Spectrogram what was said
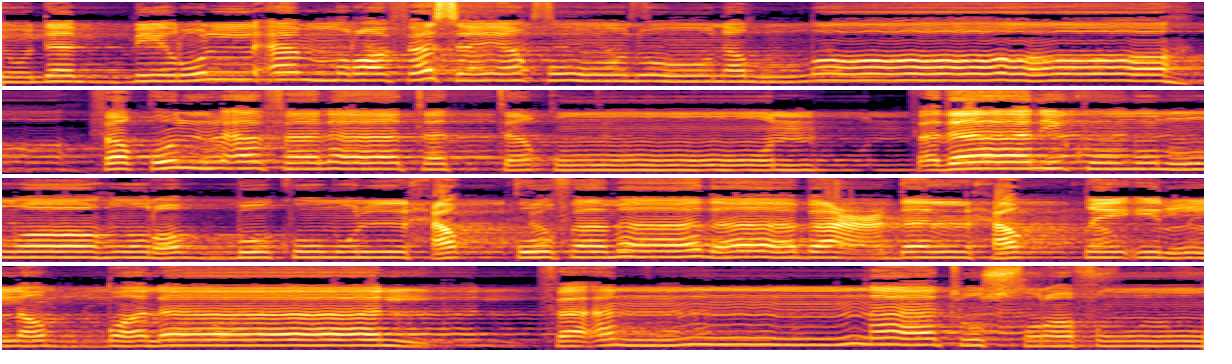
يدبر الأمر فسيقولون الله فقل أفلا تتقون فذلكم الله ربكم الحق فماذا بعد الحق إلا الضلال؟ فأنا تصرفون.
